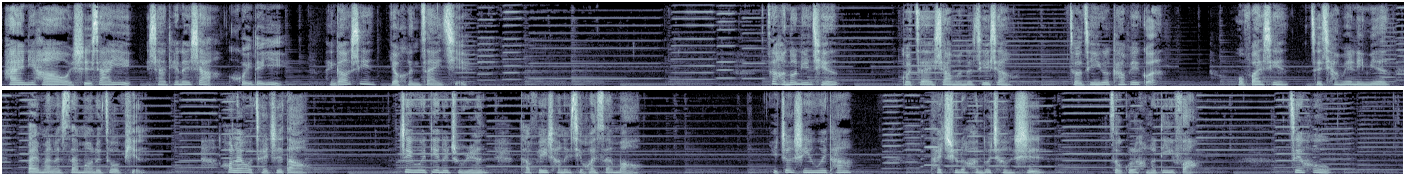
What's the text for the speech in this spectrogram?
嗨，你好，我是夏意，夏天的夏，回的意，很高兴又和你在一起。在很多年前，我在厦门的街巷走进一个咖啡馆，我发现，在墙面里面。摆满了三毛的作品。后来我才知道，这位店的主人他非常的喜欢三毛。也正是因为他，他去了很多城市，走过了很多地方，最后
